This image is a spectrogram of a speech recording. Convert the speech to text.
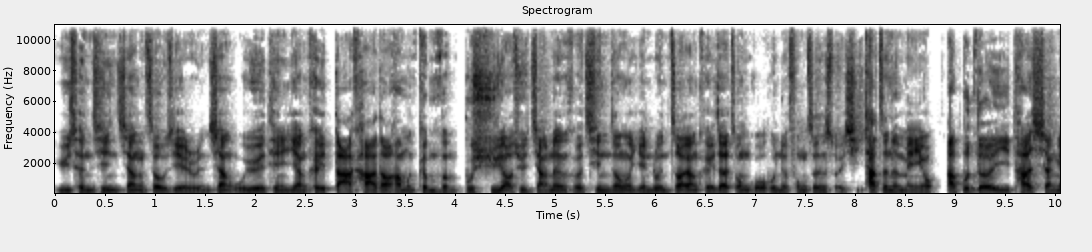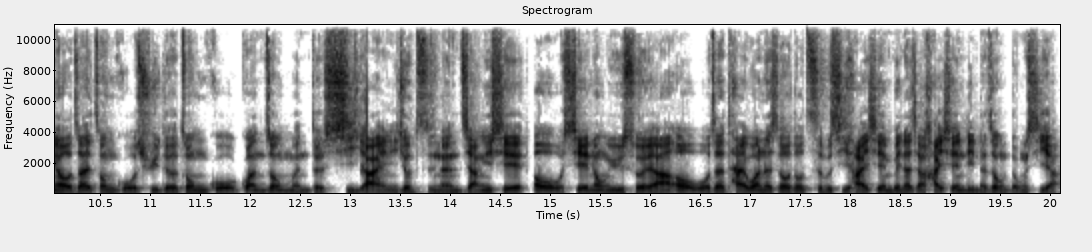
庾澄庆、像周杰伦、像五月天一样，可以大咖到他们根本不需要去讲任何轻中的言论，照样可以在中国混得风生水起。他真的没有啊，不得已他想要在中国取得中国观众们的喜爱，你就只能讲一些哦，血浓于水啊，哦，我在台湾的时候都吃不起海鲜，被人家讲海鲜林的这种东西啊。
